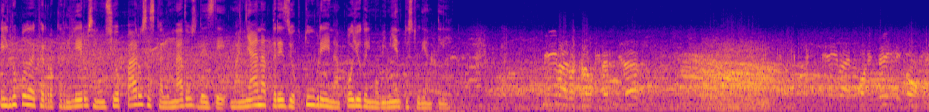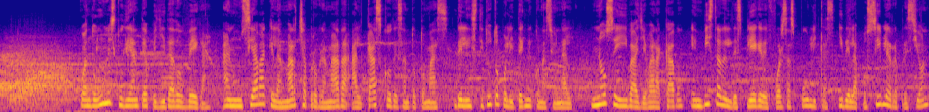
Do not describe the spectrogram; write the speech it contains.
El grupo de ferrocarrileros anunció paros escalonados desde mañana 3 de octubre en apoyo del movimiento estudiantil. Cuando un estudiante apellidado Vega anunciaba que la marcha programada al casco de Santo Tomás del Instituto Politécnico Nacional no se iba a llevar a cabo en vista del despliegue de fuerzas públicas y de la posible represión,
